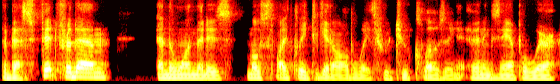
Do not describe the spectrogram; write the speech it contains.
the best fit for them and the one that is most likely to get all the way through to closing. An example where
